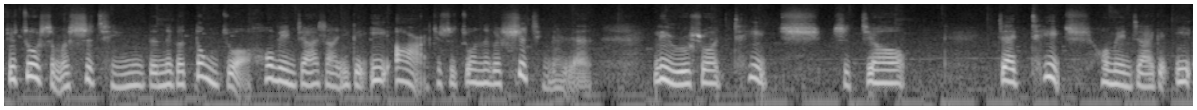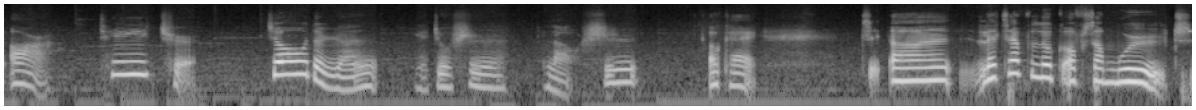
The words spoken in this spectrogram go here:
就做什么事情的那个动作后面加上一个 er，就是做那个事情的人。例如说，teach 是教，在 teach 后面加一个 er，teacher 教的人，也就是老师。OK，这呃、uh,，Let's have a look of some words.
